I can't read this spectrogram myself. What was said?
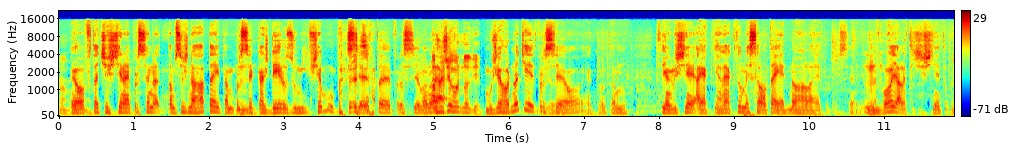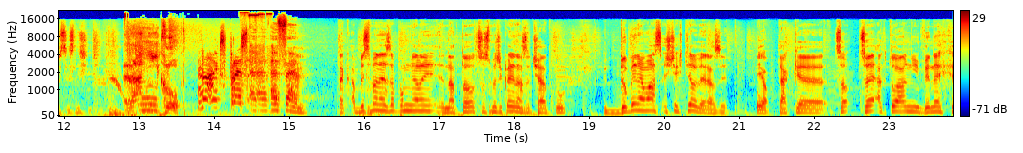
no. Jo, v ta čeština je prostě, tam seš nahatej, tam prostě hmm. každý rozumí všemu, prostě, to je prostě ono. A může hodnotit. Může hodnotit prostě, jo, jo jako tam v té angličtině, a jak, hele, jak to myslel, no to je jedno, ale je to prostě, mm. to je v hmm. pohodě, ale v té češtině to prostě slyšíš. Ranní klub na Express FM. Tak aby jsme nezapomněli na to, co jsme říkali na začátku, kdo by na vás ještě chtěl vyrazit? Jo. Tak eh, co, co je aktuální vynech,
